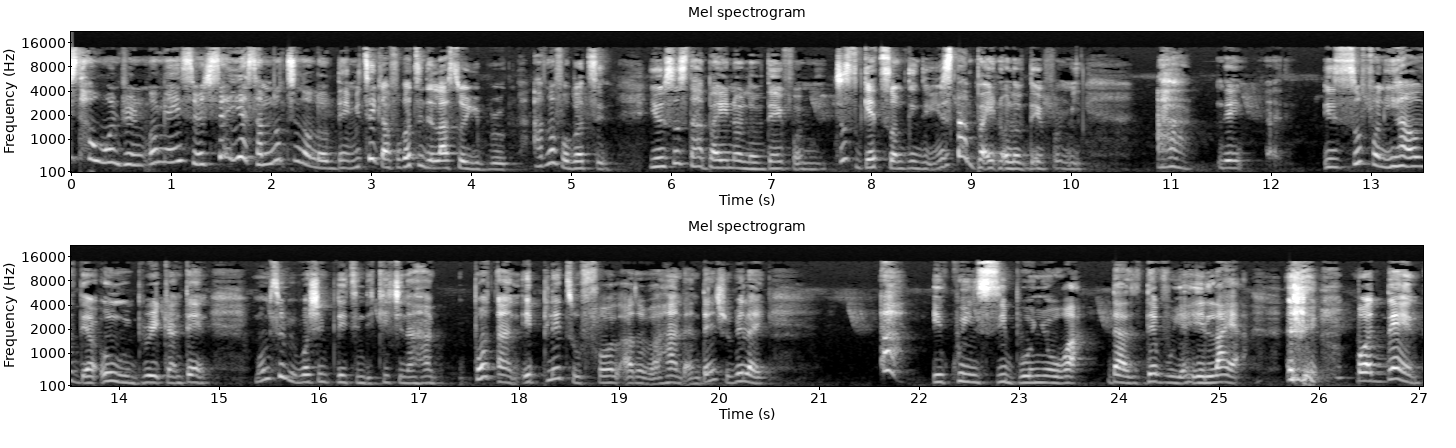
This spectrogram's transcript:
Start wondering, Mommy, are you serious? She said, Yes, I'm noting all of them. You think I've forgotten the last one you broke? I've not forgotten. You also start buying all of them for me. Just get something to you start buying all of them for me. Ah, then uh, it's so funny how their own will break and then mom still be washing plates in the kitchen and her pot and a plate will fall out of her hand and then she'll be like, Ah, a quincy bonyowa. That's devil, you're a liar. but then,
